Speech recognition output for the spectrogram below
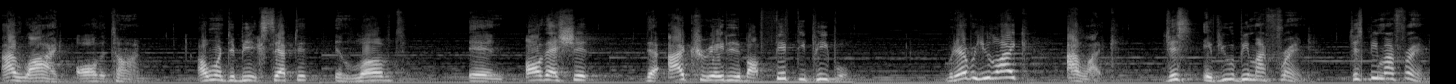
I lied all the time. I wanted to be accepted and loved and all that shit that I created about 50 people. Whatever you like, I like. Just if you would be my friend, just be my friend.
